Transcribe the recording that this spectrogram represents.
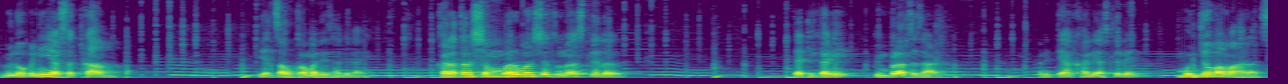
विलोभनीय असं काम या चौकामध्ये झालेलं आहे. खरं तर शंभर वर्ष जुनं असलेलं त्या ठिकाणी पिंपळाचं झाड आणि त्या खाली असलेले मुंजोबा महाराज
